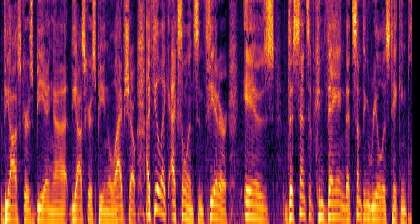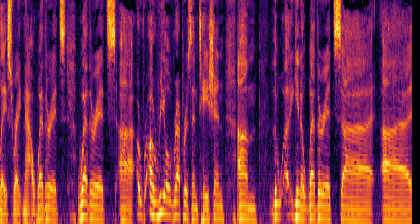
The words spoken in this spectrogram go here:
the Oscars being, uh, the Oscars being a live show. I feel like excellence in theater is the sense of conveying that something real is taking place right now, whether it's, whether it's, uh, a, a real representation, um, the, you know, whether it's, uh, uh,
